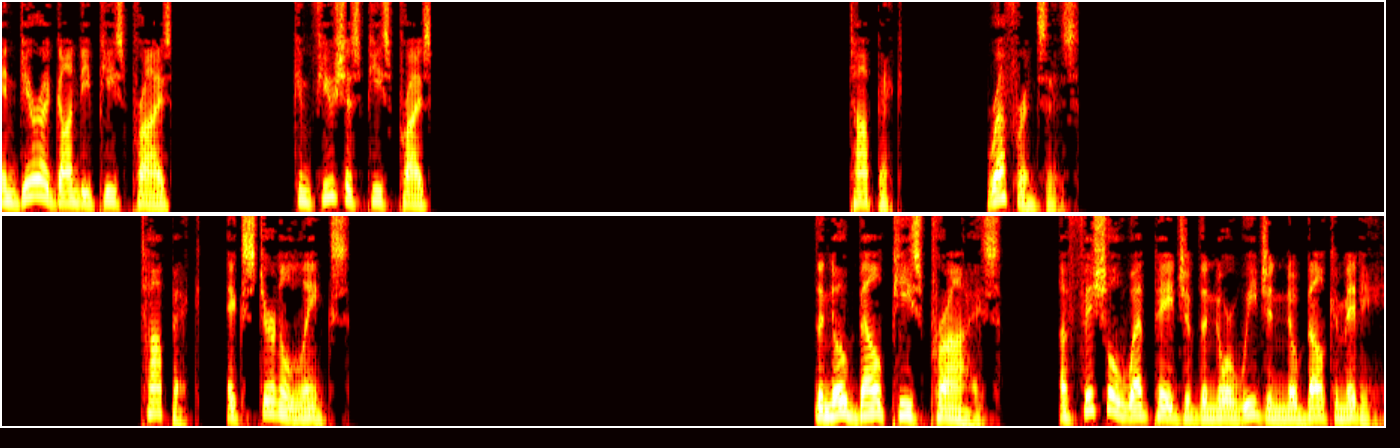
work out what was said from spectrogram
Indira Gandhi Peace Prize Confucius Peace Prize. References. External links. The Nobel Peace Prize, official webpage of the Norwegian Nobel Committee.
